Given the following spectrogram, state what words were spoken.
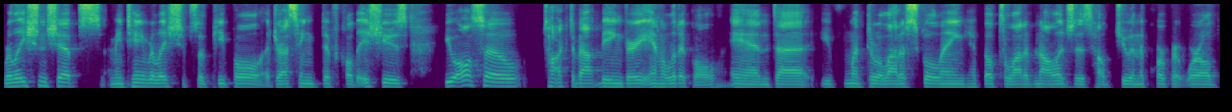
relationships, maintaining relationships with people, addressing difficult issues. You also talked about being very analytical and uh, you've went through a lot of schooling, have built a lot of knowledge that's helped you in the corporate world.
